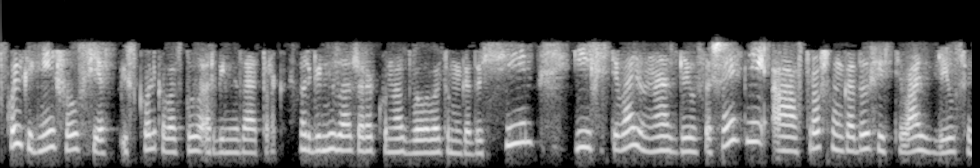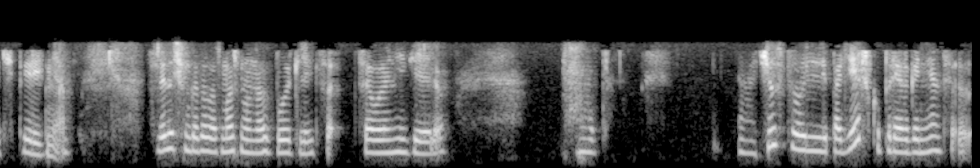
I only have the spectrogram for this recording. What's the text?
Сколько дней шел фест и сколько у вас было организаторок? Организаторок у нас было в этом году 7, и фестиваль у нас длился 6 дней, а в прошлом году фестиваль длился 4 дня. В следующем году, возможно, у нас будет длиться целую неделю. Вот. А, чувствовали ли поддержку при организации,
